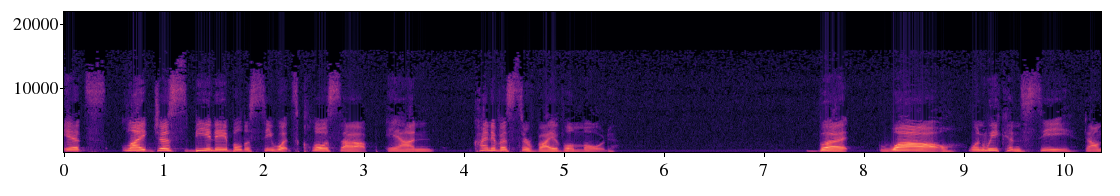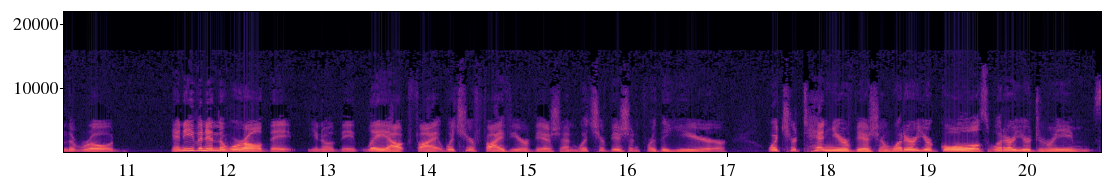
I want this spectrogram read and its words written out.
it's like just being able to see what's close up and kind of a survival mode. But wow, when we can see down the road, and even in the world, they you know they lay out five. What's your five-year vision? What's your vision for the year? What's your ten-year vision? What are your goals? What are your dreams?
